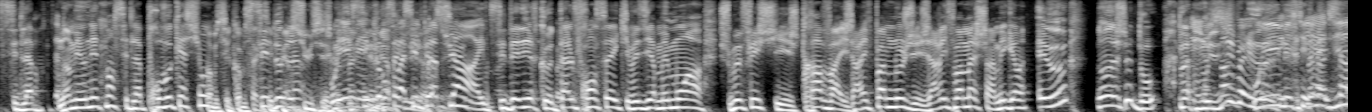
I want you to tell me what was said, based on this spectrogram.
c'est de la, non mais honnêtement c'est de la provocation. Non, mais c'est comme ça que c'est perçu, c'est comme ça que c'est c'est c'est perçu. C'est-à-dire que t'as le français qui va dire mais moi je me fais chier, je travaille, j'arrive pas à me loger, j'arrive pas à machin, mes gamins. Et eux dans un château. Moi aussi je vais les Oui, mais c'est pas c'est ça.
